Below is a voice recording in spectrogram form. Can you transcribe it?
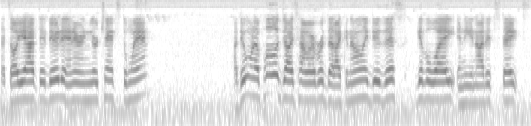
That's all you have to do to enter in your chance to win. I do want to apologize, however, that I can only do this giveaway in the United States.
